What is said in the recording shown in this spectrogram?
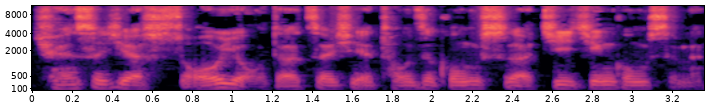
全世界所有的这些投资公司啊、基金公司们，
